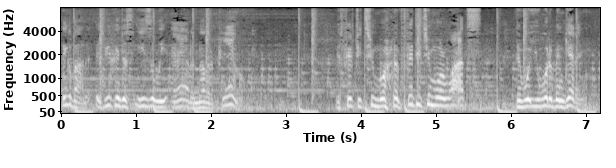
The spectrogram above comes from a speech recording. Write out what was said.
think about it. If you can just easily add another panel, it's 52 more, 52 more watts than what you would have been getting.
